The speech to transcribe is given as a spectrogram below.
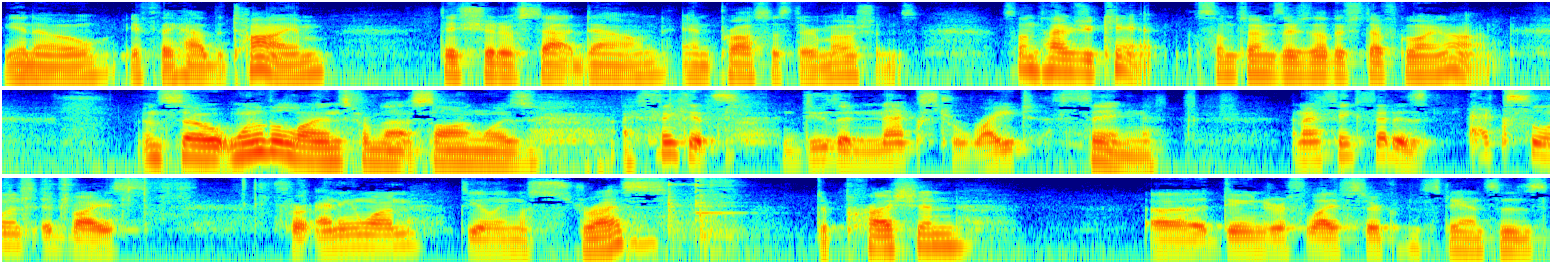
you know, if they had the time, they should have sat down and processed their emotions. Sometimes you can't. Sometimes there's other stuff going on. And so one of the lines from that song was, I think it's, do the next right thing. And I think that is excellent advice for anyone dealing with stress, depression, uh, dangerous life circumstances,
